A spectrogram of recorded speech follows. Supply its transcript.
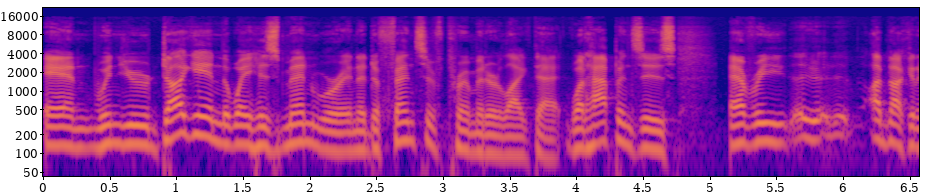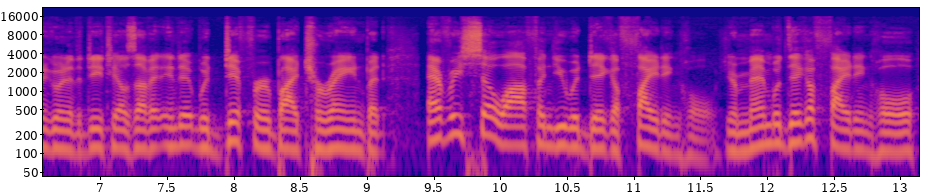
And when you're dug in the way his men were in a defensive perimeter like that, what happens is every uh, I'm not going to go into the details of it and it would differ by terrain but every so often you would dig a fighting hole. Your men would dig a fighting hole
